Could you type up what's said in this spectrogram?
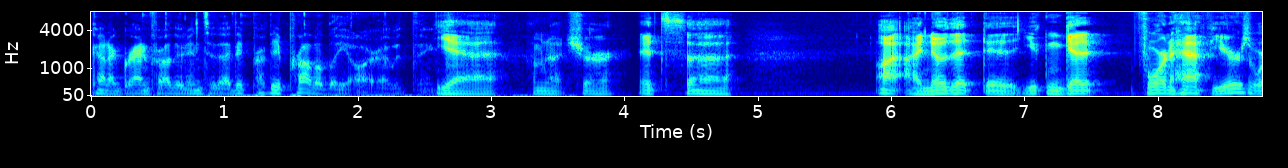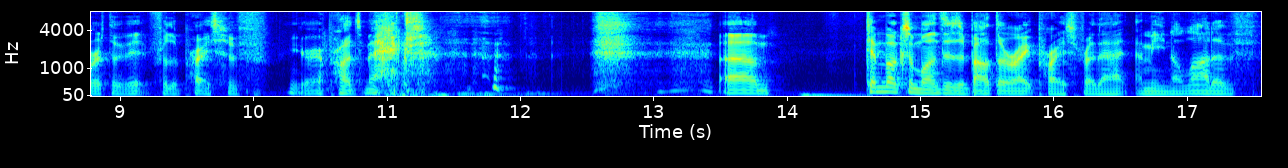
kind of grandfathered into that. They, they probably are, I would think. Yeah, I'm not sure. It's, uh, I, I know that uh, you can get four and a half years worth of it for the price of your AirPods Max. um, ten bucks a month is about the right price for that. I mean, a lot of,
